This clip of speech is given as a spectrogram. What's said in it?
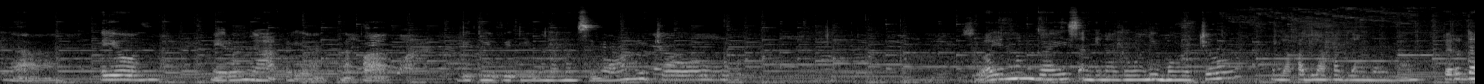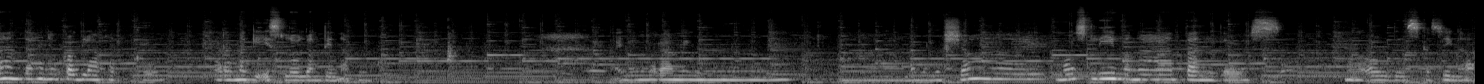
Kaya, ayun, meron nga, kaya napa video-video na naman si Marjo. So, ayan lang guys, ang ginagawa ni Marjo. Lakad-lakad lang muna. Pero dahan-dahan yung paglakad ko. Parang nag slow lang din ako. Ayun, maraming uh, namamasyal. Mostly mga thunders. Mga oldest kasi nga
